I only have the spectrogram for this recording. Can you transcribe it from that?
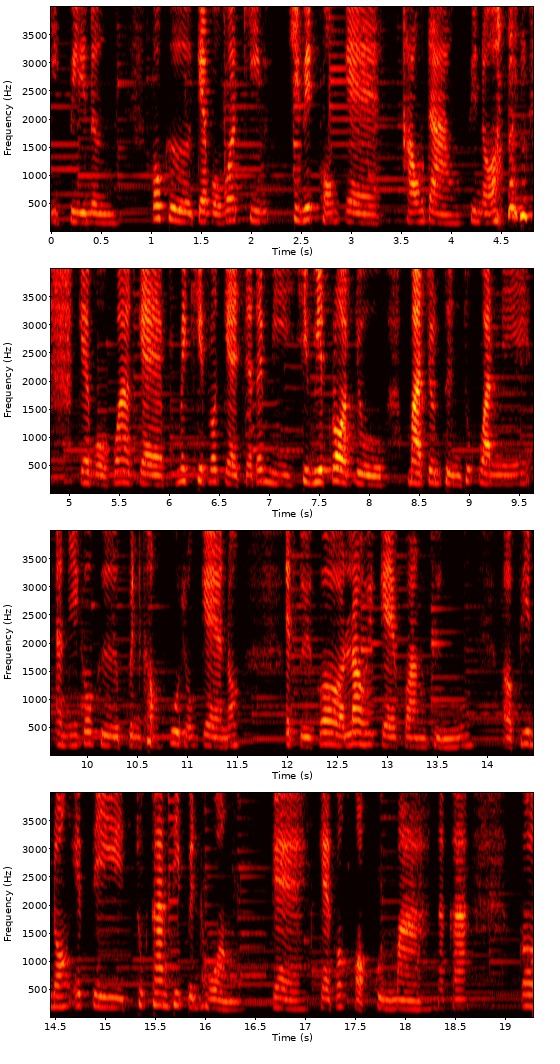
อีกปีหนึ่ง ก็คือแกบอกว่าชีวิตของแก เขาดาวพี่น้อง แกบอกว่าแกไม่คิดว่าแกจะได้มีชีวิตรอดอยู่ มาจนถึงทุกวันนี้ อันนี้ก็คือเป็นคำพูดของแกเนาะไอตุ๋ยก็เล่าให้แกฟังถึงพี่น้อง FC ทุกท่านที่เป็นห่วง แก แกก็ขอบคุณมานะคะ ก็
